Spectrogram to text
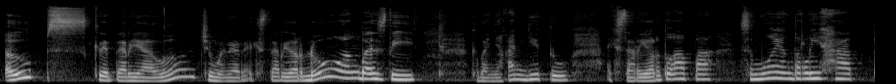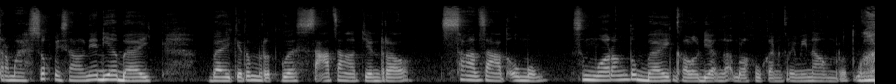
Oops, kriteria lo cuma dari eksterior doang pasti. Kebanyakan gitu. Eksterior tuh apa? Semua yang terlihat, termasuk misalnya dia baik. Baik itu menurut gue sangat-sangat general, sangat-sangat umum. Semua orang tuh baik kalau dia nggak melakukan kriminal menurut gue.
